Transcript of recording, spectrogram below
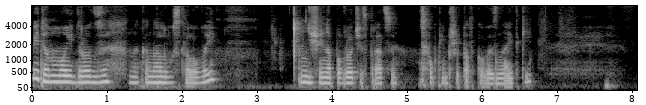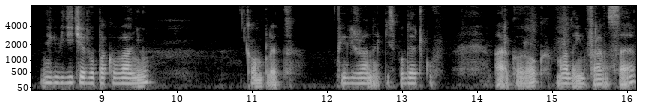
Witam moi drodzy na kanale Ustalowej. Dzisiaj na powrocie z pracy całkiem przypadkowe znajdki. Jak widzicie w opakowaniu komplet filiżanek i spodeczków Arco Rock Made in France.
